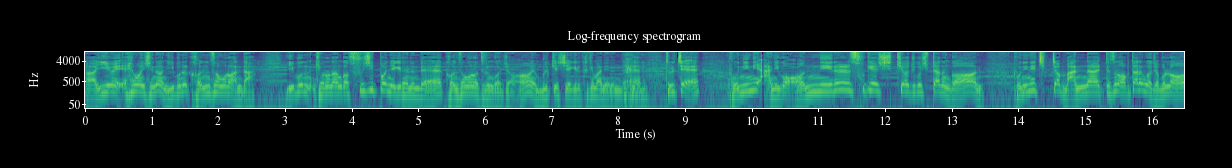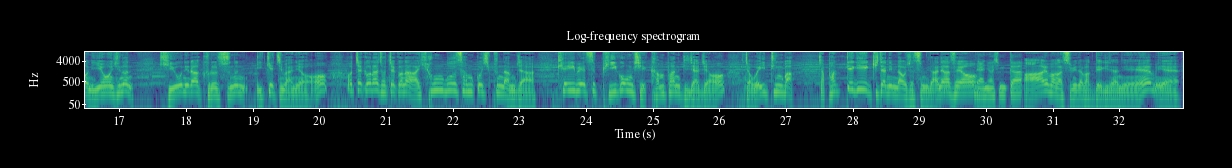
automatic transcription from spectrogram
아, 이혜원 씨는 이분을 건성으로 안다. 이분 결혼한 거 수십 번 얘기를 했는데 건성으로 들은 거죠. 물개 씨 얘기를 그렇게 많이 했는데. 둘째, 본인이 아니고 언니를 소개시켜 주고 싶다는 건 본인이 직접 만날 뜻은 없다는 거죠. 물론 이혜원 씨는 기혼이라 그럴 수는 있겠지만요. 어쨌거나 저쨌거나 형부 삼고 싶은 남자 KBS 비공식 간판 기자죠. 자 waiting 박 자 박대기 기자님 나오셨습니다. 안녕하세요. 네, 안녕하십니까. 아유 반갑습니다. 박대기 기자님. 예.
